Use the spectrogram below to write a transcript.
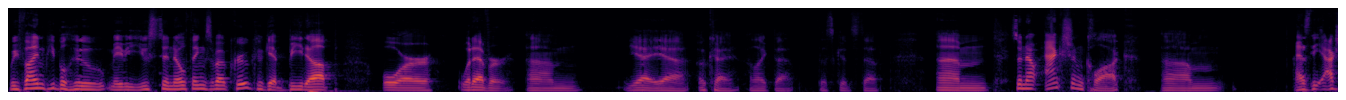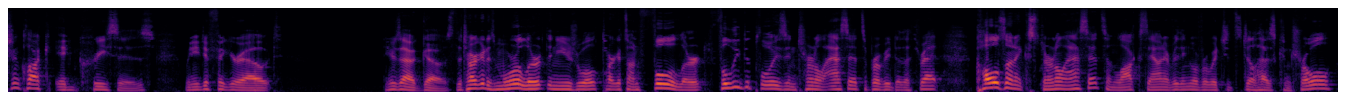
we find people who maybe used to know things about Krug who get beat up or whatever. Um, yeah, yeah. Okay. I like that. That's good stuff. Um, so now action clock, um, as the action clock increases, we need to figure out Here's how it goes. The target is more alert than usual. Target's on full alert, fully deploys internal assets appropriate to the threat, calls on external assets and locks down everything over which it still has control.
